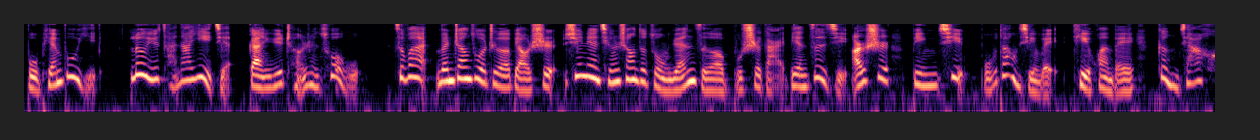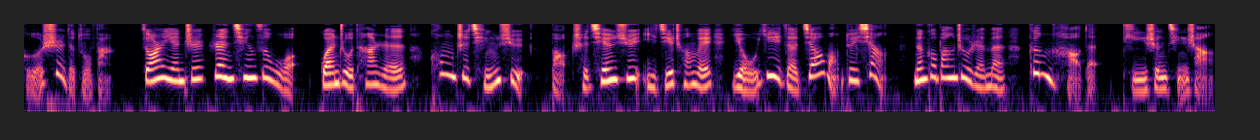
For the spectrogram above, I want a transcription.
不偏不倚。乐于采纳意见，敢于承认错误。此外，文章作者表示，训练情商的总原则不是改变自己，而是摒弃不当行为，替换为更加合适的做法。总而言之，认清自我、关注他人、控制情绪、保持谦虚，以及成为有益的交往对象，能够帮助人们更好的提升情商。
